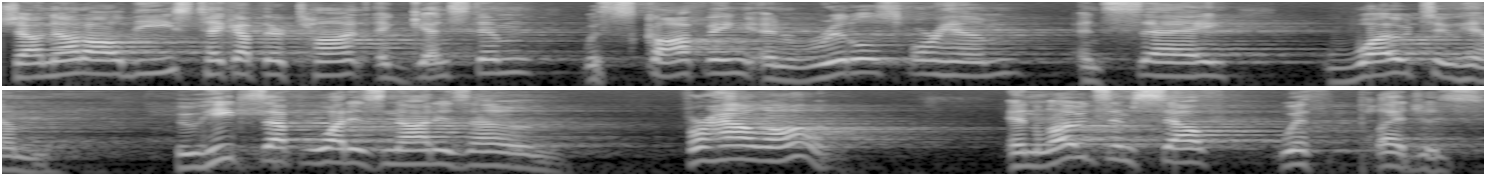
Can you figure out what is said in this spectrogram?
Shall not all these take up their taunt against him with scoffing and riddles for him and say, Woe to him who heaps up what is not his own? For how long? And loads himself with pledges.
